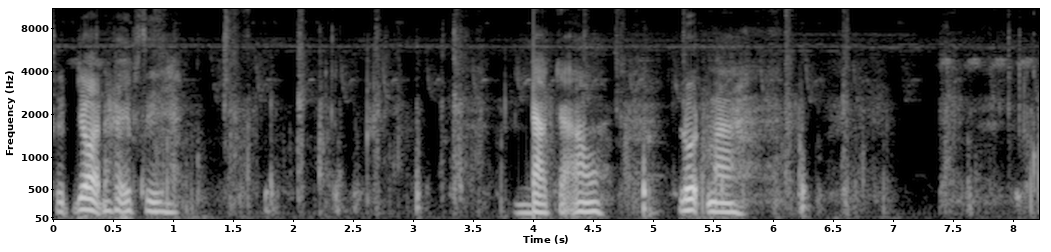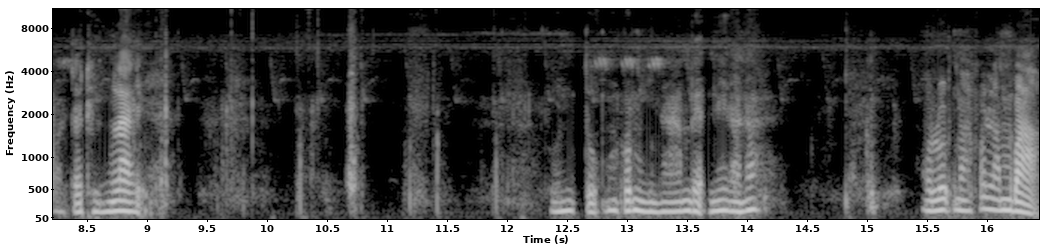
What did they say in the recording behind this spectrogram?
สุดยอดนะคะ FC อยากจะเอารถมา ก็จะถึงไร่ ฝนตกมันก็มีน้ำแบบนี้แหล้วเนาะเอารถมาก็ลำบาก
